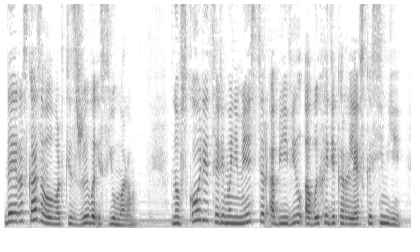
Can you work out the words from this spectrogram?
Да и рассказывал Маркиз живо и с юмором. Но вскоре церемонимейстер объявил о выходе королевской семьи –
